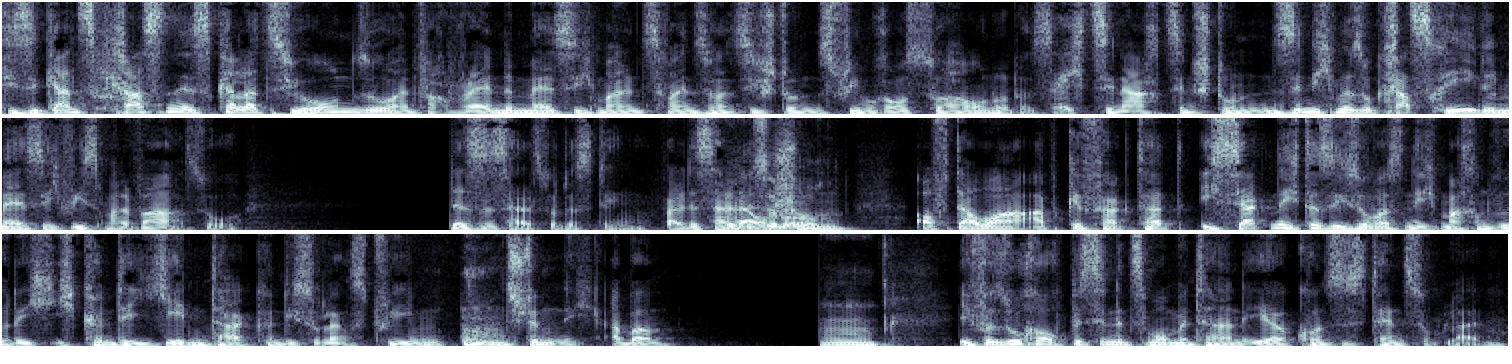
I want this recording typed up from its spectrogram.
diese ganz krassen Eskalationen, so einfach randommäßig mal einen 22-Stunden-Stream rauszuhauen oder 16, 18 Stunden, sind nicht mehr so krass regelmäßig, wie es mal war. So. Das ist halt so das Ding. Weil das halt ja, auch schon auch auf Dauer abgefuckt hat. Ich sag nicht, dass ich sowas nicht machen würde. Ich, ich könnte jeden Tag, könnte ich so lange streamen. Stimmt nicht. Aber mh, hm, ich versuche auch ein bisschen jetzt momentan eher konsistent zu bleiben.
